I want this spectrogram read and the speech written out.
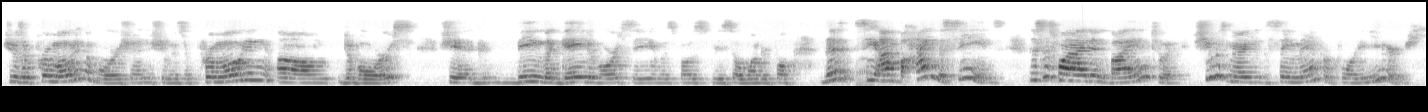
She was a promoting abortion. She was a promoting um, divorce. She had, being the gay divorcee was supposed to be so wonderful. This, see, I'm behind the scenes. This is why I didn't buy into it. She was married to the same man for 40 years.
